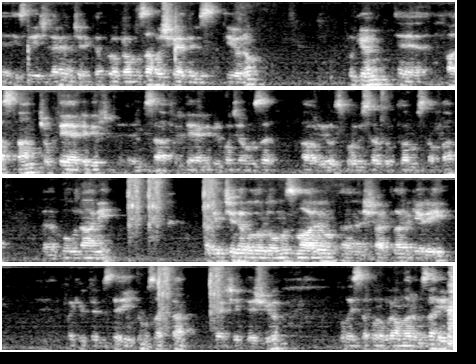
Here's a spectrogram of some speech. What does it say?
e, izleyicilere öncelikle programımıza hoş geldiniz diyorum. Bugün e, Fas'tan çok değerli bir e, misafir, değerli bir hocamızı ağırlıyoruz. Profesör Doktor Mustafa e, Buğnani. Tabii içinde bulunduğumuz malum e, şartlar gereği e, fakültemizde eğitim uzaktan gerçekleşiyor. Dolayısıyla programlarımızda eğitim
